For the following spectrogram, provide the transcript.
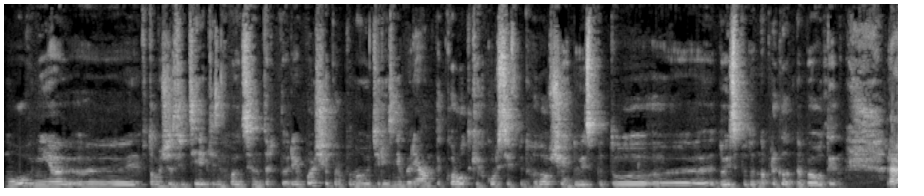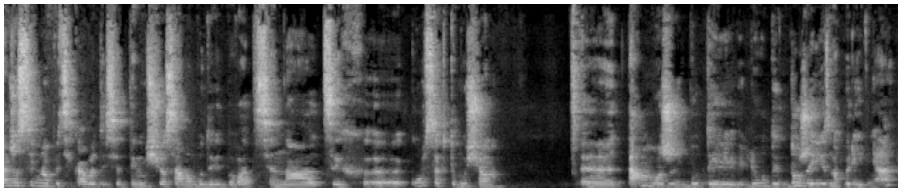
мовні, е, в тому числі ті, які знаходяться на території Польщі, пропонують різні варіанти коротких курсів підготовчих до іспиту, е, до іспиту, наприклад, на Б1. Раджу сильно поцікавитися тим, що саме буде відбуватися на цих е, курсах, тому що там можуть бути люди дуже різного рівня.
